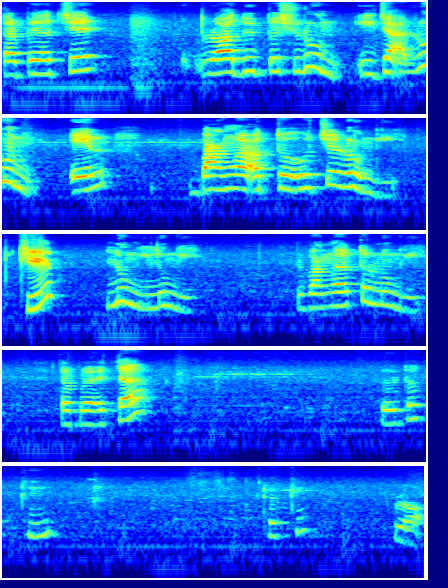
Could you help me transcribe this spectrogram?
তারপরে হচ্ছে র দুই পেশ রুন ই ঝা রুন এর বাংলা অর্থ হচ্ছে রঙ্গি কি? লুঙ্গি লুঙ্গি। বাংলা অর্থ লুঙ্গি। তারপরে এটা এটা কি? এটা কি? র-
